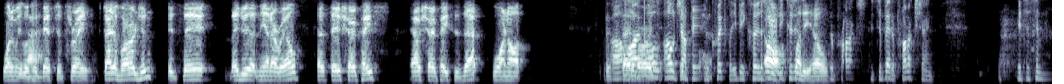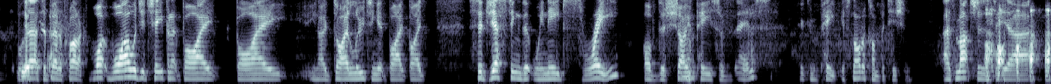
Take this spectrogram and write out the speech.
Why don't we look ah. at best of three? State of origin. It's there. They do that in the NRL. That's their showpiece. Our showpiece is that. Why not? I'll, I'll, I'll, jump in quickly because oh, because it's hell. the product. It's a better product, Shane. It's a simple. Yep. Yeah, it's a better product. Why, why would you cheapen it by by you know diluting it by by suggesting that we need three of the showpiece events to compete. It's not a competition. As much as the uh,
